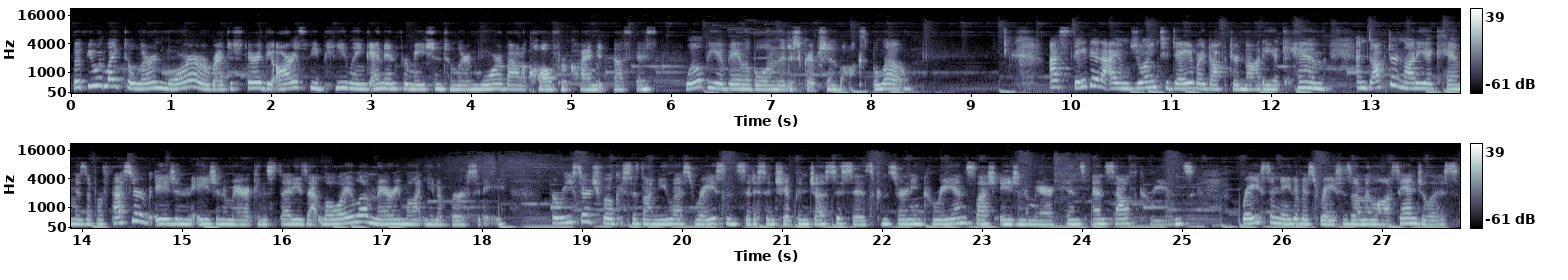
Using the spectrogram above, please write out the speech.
So if you would like to learn more or register, the RSVP link and information to learn more about a call for climate justice will be available in the description box below. As stated, I am joined today by Dr. Nadia Kim, and Dr. Nadia Kim is a professor of Asian and Asian American Studies at Loyola Marymount University. Her research focuses on U.S. race and citizenship injustices concerning Korean slash Asian Americans and South Koreans, race and nativist racism in Los Angeles,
